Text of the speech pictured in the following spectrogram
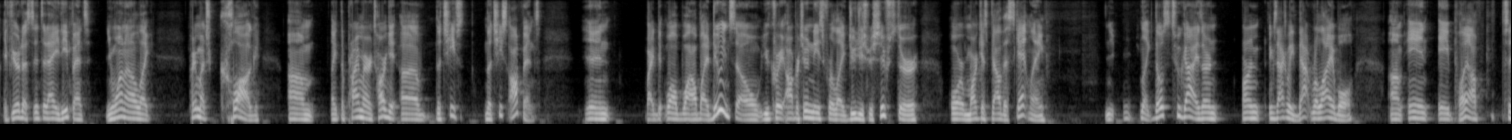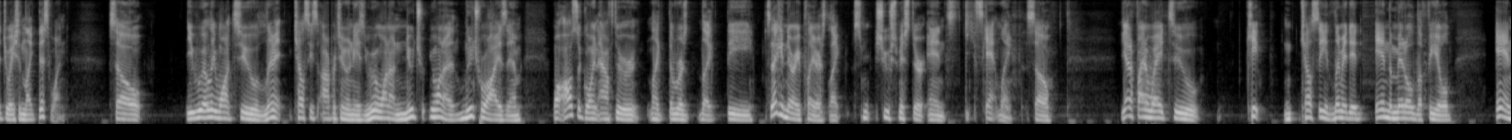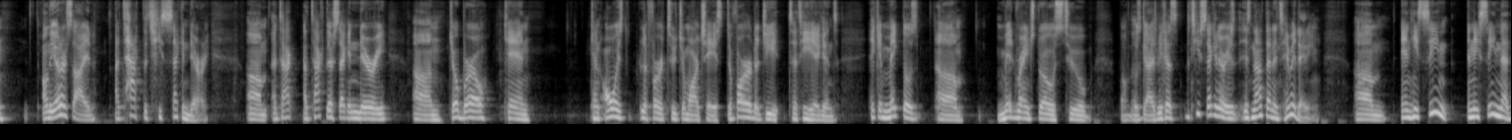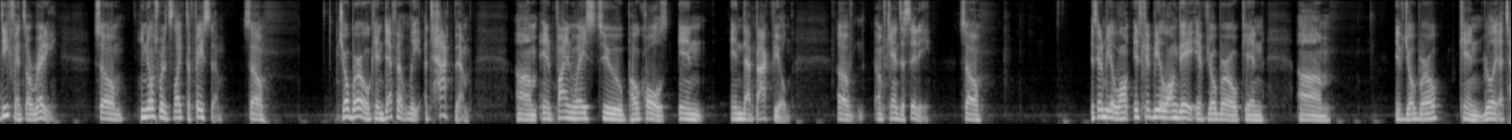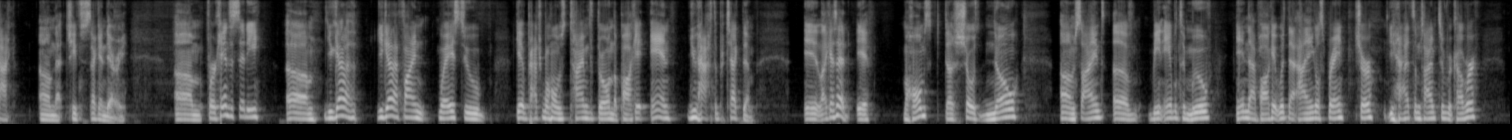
if you're the Cincinnati defense, you want to like pretty much clog um like the primary target of the Chiefs the Chiefs offense. And by well while by doing so, you create opportunities for like Juju Smith-Schuster or Marquez Valdes-Scantling. Like those two guys aren't aren't exactly that reliable um, in a playoff situation like this one. So you really want to limit Kelce's opportunities. You really want to neutral. You want to neutralize him while also going after like the like the secondary players like Smith-Schuster and Scantling. So you got to find a way to keep Kelce limited in the middle of the field, and on the other side, attack the Chiefs secondary. Um, attack attack their secondary. Um, Joe Burrow can can always defer to Ja'Marr Chase, defer to G to Tee Higgins. He can make those um, mid range throws to both those guys because the Chiefs secondary is, is not that intimidating. Um, and he's seen and he's seen that defense already. So he knows what it's like to face them. So Joe Burrow can definitely attack them um, and find ways to poke holes in in that backfield of of Kansas City. So it's gonna be a long. It could be a long day if Joe Burrow can, um, if Joe Burrow can really attack um, that Chiefs secondary. Um, for Kansas City, um, you gotta you gotta find ways to give Patrick Mahomes time to throw in the pocket, and you have to protect them. It, like I said, if Mahomes does shows no um, signs of being able to move in that pocket with that high ankle sprain, sure, you had some time to recover.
